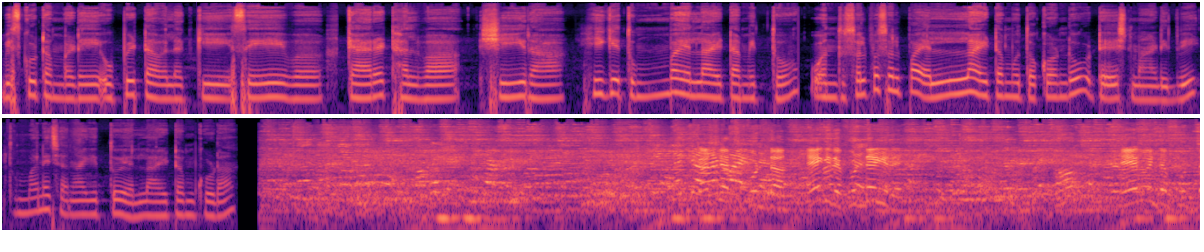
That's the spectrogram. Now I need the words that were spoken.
ಬಿಸ್ಕುಟ್ ಅಂಬಡಿ, ಉಪ್ಪಿಟ್ಟು ಅವಲಕ್ಕಿ, ಸೇವ್, ಕ್ಯಾರೆಟ್ ಹಲ್ವಾ, ಶೀರಾ, ಹೀಗೆ ತುಂಬ ಎಲ್ಲ ಐಟಮ್ ಇತ್ತು. ಒಂದು ಸ್ವಲ್ಪ ಸ್ವಲ್ಪ ಎಲ್ಲ ಐಟಮು ತಕೊಂಡು ಟೇಸ್ಟ್ ಮಾಡಿದ್ವಿ. ತುಂಬಾನೇ ಚೆನ್ನಾಗಿತ್ತು ಎಲ್ಲ ಐಟಮ್ ಕೂಡ. ಹೇಗಿದೆ? ಫುಡ್ ಹೇಗಿದೆ? ಹೇಗಿದೆ ಫುಡ್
